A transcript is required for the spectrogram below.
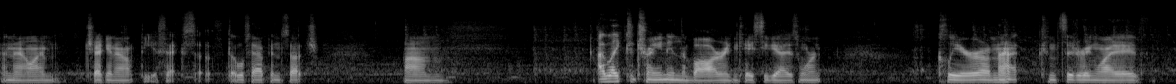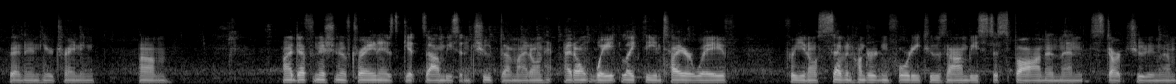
And now I'm checking out the effects of double tap and such. Um, I like to train in the bar in case you guys weren't clear on that, considering why I've been in here training. Um, my definition of train is get zombies and shoot them. I don't I don't wait like the entire wave for you know 742 zombies to spawn and then start shooting them.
